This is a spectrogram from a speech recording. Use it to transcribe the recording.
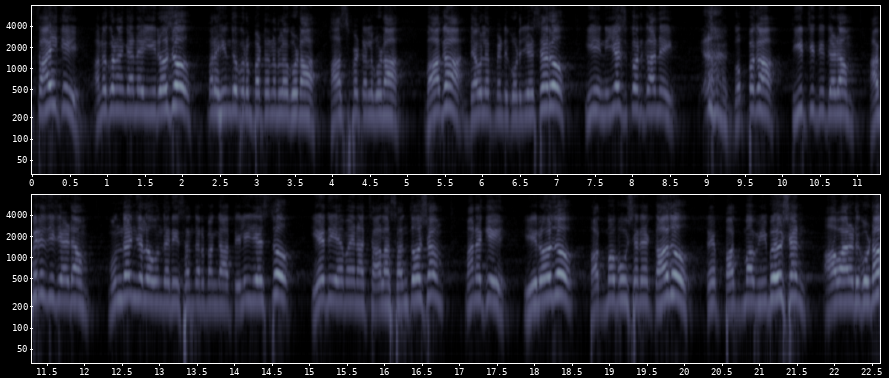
స్థాయికి అనుగుణంగానే ఈరోజు మన హిందూపురం పట్టణంలో కూడా హాస్పిటల్ కూడా బాగా డెవలప్మెంట్ కూడా చేశారు. ఈ నియోజకవర్గాన్ని గొప్పగా తీర్చిదిద్దడం అభివృద్ధి చేయడం ముందంజలో ఉందని సందర్భంగా తెలియజేస్తూ ఏది ఏమైనా చాలా సంతోషం. మనకి ఈరోజు పద్మభూషణే కాదు రేపు పద్మ విభూషణ్ అవార్డు కూడా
